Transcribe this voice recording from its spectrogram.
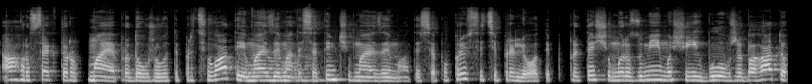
агросектор має продовжувати працювати і має займатися тим, чим має займатися. Попри всі ці прильоти, попри те, що ми розуміємо, що їх було вже багато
